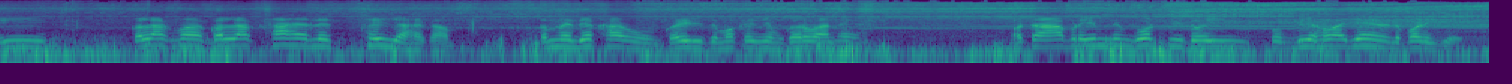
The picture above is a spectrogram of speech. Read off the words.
એ કલાકમાં કલાક થાય એટલે થઈ જાય કામ. તમને દેખાડું કઈ રીતે મકાઈ જેમ કરવાને. અટા આપણે એમને એમ ગોઠવી તો એ બે હવા જાય ને એટલે પડી જાય.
